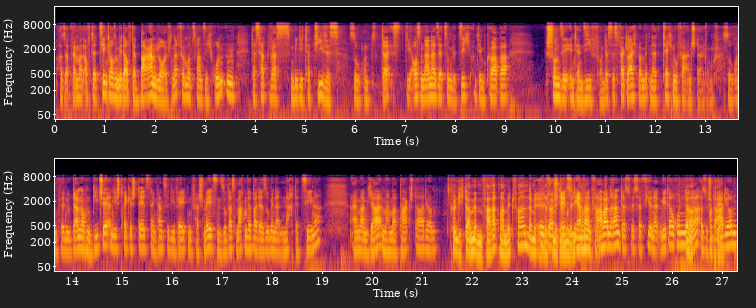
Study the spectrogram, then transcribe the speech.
also wenn man auf der 10.000 Meter auf der Bahn läuft, ne, 25 Runden, das hat was Meditatives. So, und da ist die Auseinandersetzung mit sich und dem Körper schon sehr intensiv und das ist vergleichbar mit einer Techno-Veranstaltung. So, und wenn du dann noch einen DJ an die Strecke stellst, dann kannst du die Welten verschmelzen. Sowas machen wir bei der sogenannten Nacht der Zehner. Einmal im Jahr im Hammerparkstadion. Könnte ich da mit dem Fahrrad mal mitfahren, damit ich äh, das Da mit stellst du dir einfach einen Fahrbahnrand, das ist ja 400 Meter Runde, Ja, ne? also okay. Stadion,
